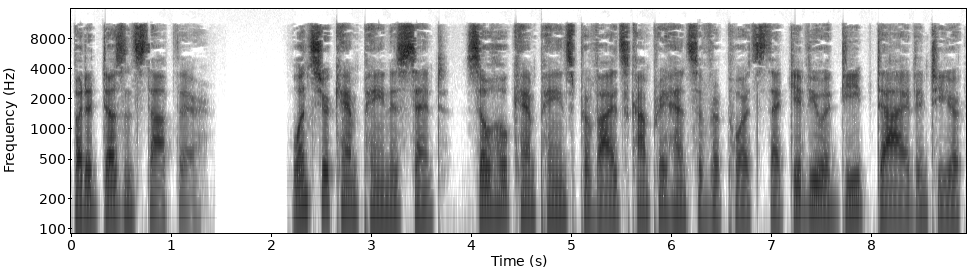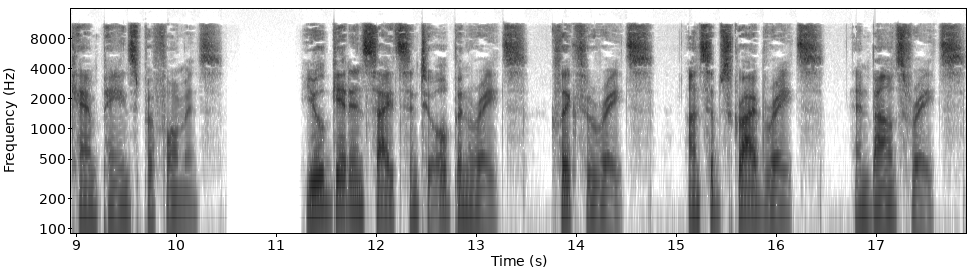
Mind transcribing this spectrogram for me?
But it doesn't stop there. Once your campaign is sent, Zoho Campaigns provides comprehensive reports that give you a deep dive into your campaign's performance. You'll get insights into open rates, click through rates, unsubscribe rates, and bounce rates.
